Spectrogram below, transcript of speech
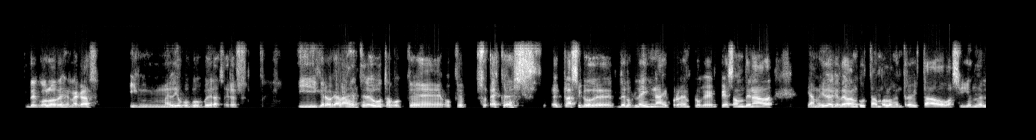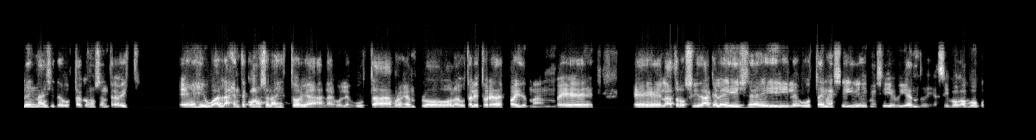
de colores en la casa y me dio por volver a hacer eso. Y creo que a la gente le gusta porque, porque es es el clásico de, de los late night, por ejemplo, que empiezan de nada y a medida que te van gustando los entrevistados, vas siguiendo el late night si te gusta cómo se entrevista. Es igual, la gente conoce las historias, les gusta, por ejemplo, les gusta la historia de Spider-Man, ve eh, la atrocidad que le hice y le gusta y me sigue y me sigue viendo y así poco a poco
